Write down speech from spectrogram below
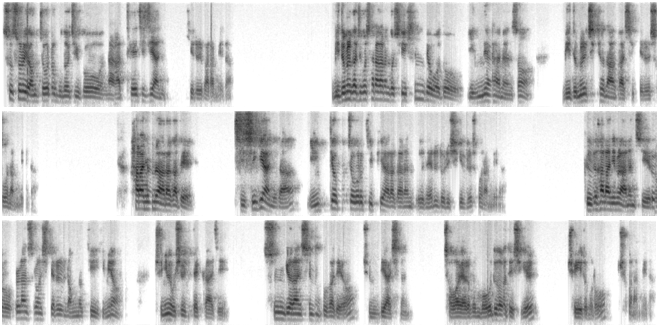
스스로 영적으로 무너지고 나태해지지 않기를 바랍니다. 믿음을 가지고 살아가는 것이 힘겨워도 인내하면서 믿음을 지켜나가시기를 소원합니다. 하나님을 알아가되 지식이 아니라 인격적으로 깊이 알아가는 은혜를 누리시기를 소원합니다. 그 하나님을 아는 지혜로 혼란스러운 시대를 넉넉히 이기며 주님이 오실 때까지 순결한 신부가 되어 준비하시는 저와 여러분 모두가 되시길 주의 이름으로 축원합니다.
